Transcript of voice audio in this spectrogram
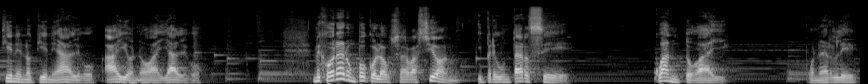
tiene o no tiene algo, hay o no hay algo. Mejorar un poco la observación y preguntarse cuánto hay ponerle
